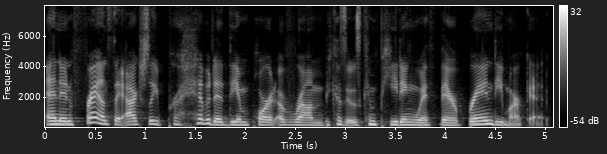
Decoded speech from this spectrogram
And in France, they actually prohibited the import of rum because it was competing with their brandy market.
